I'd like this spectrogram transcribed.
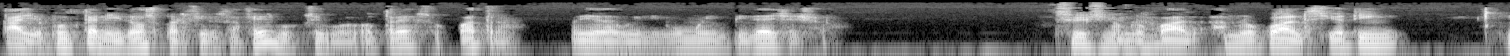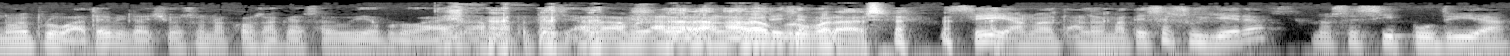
Ah, jo puc tenir dos perfils de Facebook, si vols, o tres, o quatre. A dia d'avui ningú m'ho impedeix, això. Sí, sí. Amb, no. qual, amb la qual, si jo tinc no ho he provat, eh? Mira, això és una cosa que s'hauria de provar, eh? Amb la mateixa, amb, amb, amb, amb, ara, ara mateixa, ho provaràs. Sí, amb, amb les mateixes ulleres, no sé si podria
